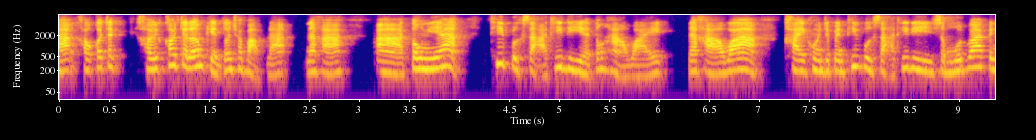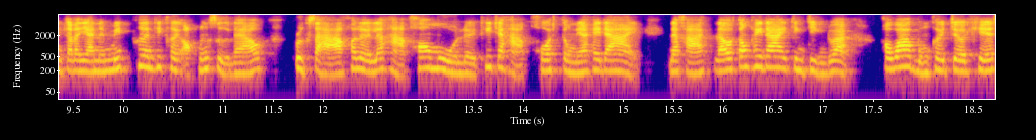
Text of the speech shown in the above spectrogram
ละเขาก็จะเขาเขาจะเริ่มเขียนต้นฉบับแล้วนะคะอ่าตรงเนี้ยที่ปรึกษาที่ดีต้องหาไว้นะคะว่าใครควรจะเป็นที่ปรึกษาที่ดี สมมุติว่าเป็นกัลยาณมิตรเพื่อนที่เคยออกหนังสือแล้ว ปรึกษาเขาเลยแล้วหาข้อมูลเลยที่จะหาโค้ชตรงนี้ให้ได้นะคะ แล้วต้องให้ได้จริง ๆ ด้วย เพราะว่าผมเคยเจอเคส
